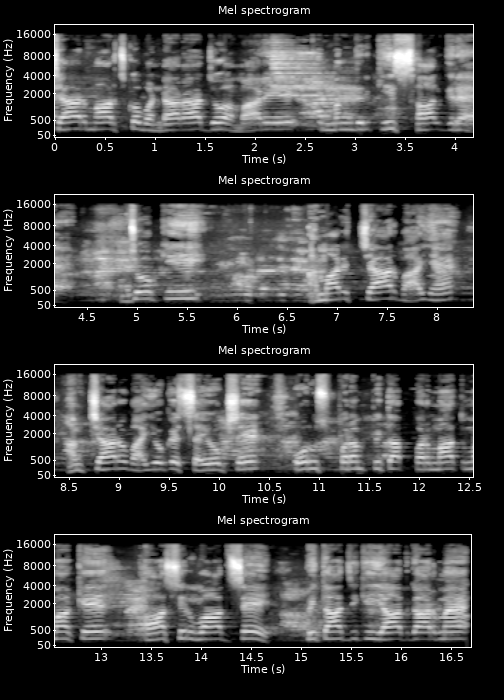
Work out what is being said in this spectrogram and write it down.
चार मार्च को भंडारा जो हमारे मंदिर की सालगिरह है, जो कि हमारे चार भाई हैं, हम चारों भाइयों के सहयोग से और उस परम पिता परमात्मा के आशीर्वाद से पिताजी की यादगार में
